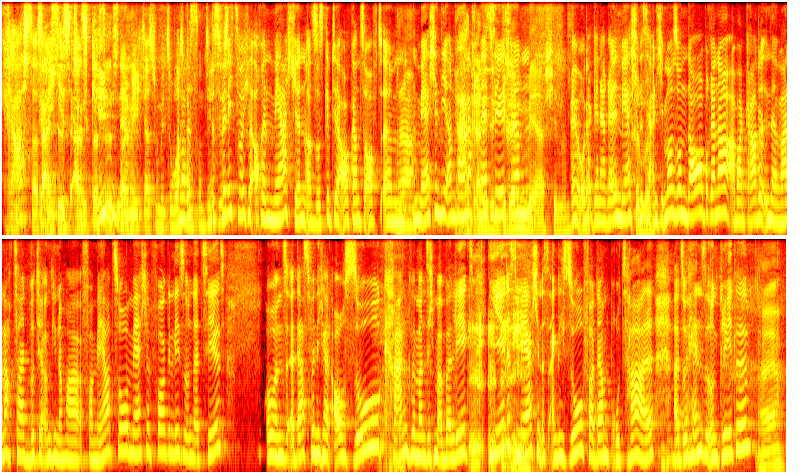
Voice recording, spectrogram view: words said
krass das eigentlich ist als das Kind, ist, ne? nämlich, dass du mit sowas Aber das, konfrontiert das finde ich bist. zum Beispiel auch in Märchen. Also es gibt ja auch ganz oft ähm, Ja. Märchen, die an Ja, Weihnachten erzählt werden. So. Äh, Oder generell Märchen ist ja Grimme. eigentlich immer so ein Dauerbrenner, aber gerade in der Weihnachtszeit wird ja irgendwie nochmal vermehrt so Märchen vorgelesen und erzählt. Und äh, das finde ich halt auch so krank, wenn man sich mal überlegt, jedes Märchen ist eigentlich so verdammt brutal. Also Hänsel und Gretel Naja.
